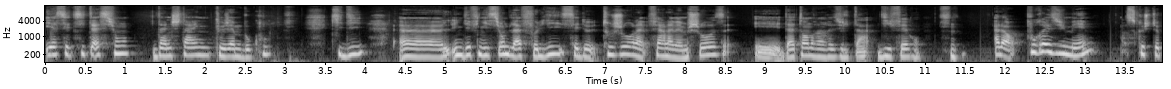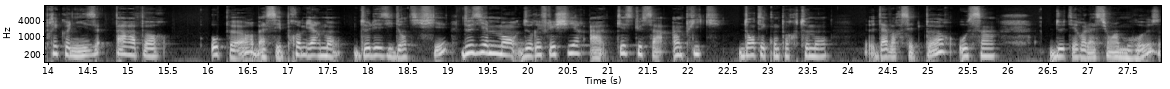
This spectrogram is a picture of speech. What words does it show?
Il y a cette citation d'Einstein que j'aime beaucoup qui dit euh, une définition de la folie, c'est de toujours faire la même chose et d'attendre un résultat différent. Alors, pour résumer, ce que je te préconise par rapport aux peurs, bah, c'est premièrement de les identifier, deuxièmement de réfléchir à qu'est-ce que ça implique dans tes comportements euh, d'avoir cette peur au sein de tes relations amoureuses.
